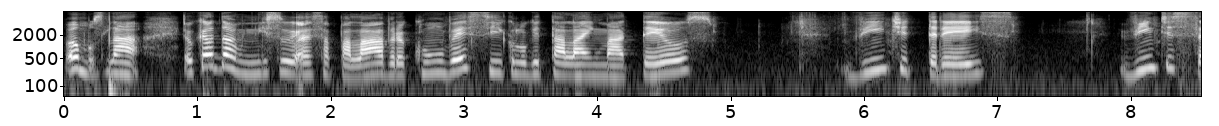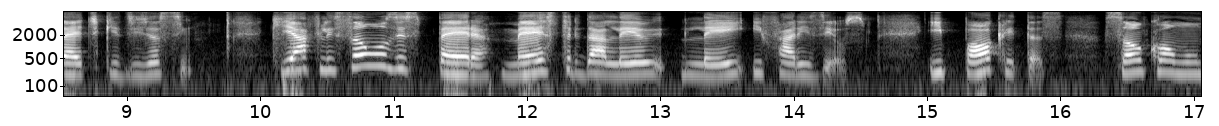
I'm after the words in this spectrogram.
Vamos lá? Eu quero dar início a essa palavra com um versículo que está lá em Mateus 23, 27, que diz assim: que aflição os espera, mestre da lei, lei, e fariseus. Hipócritas são como um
